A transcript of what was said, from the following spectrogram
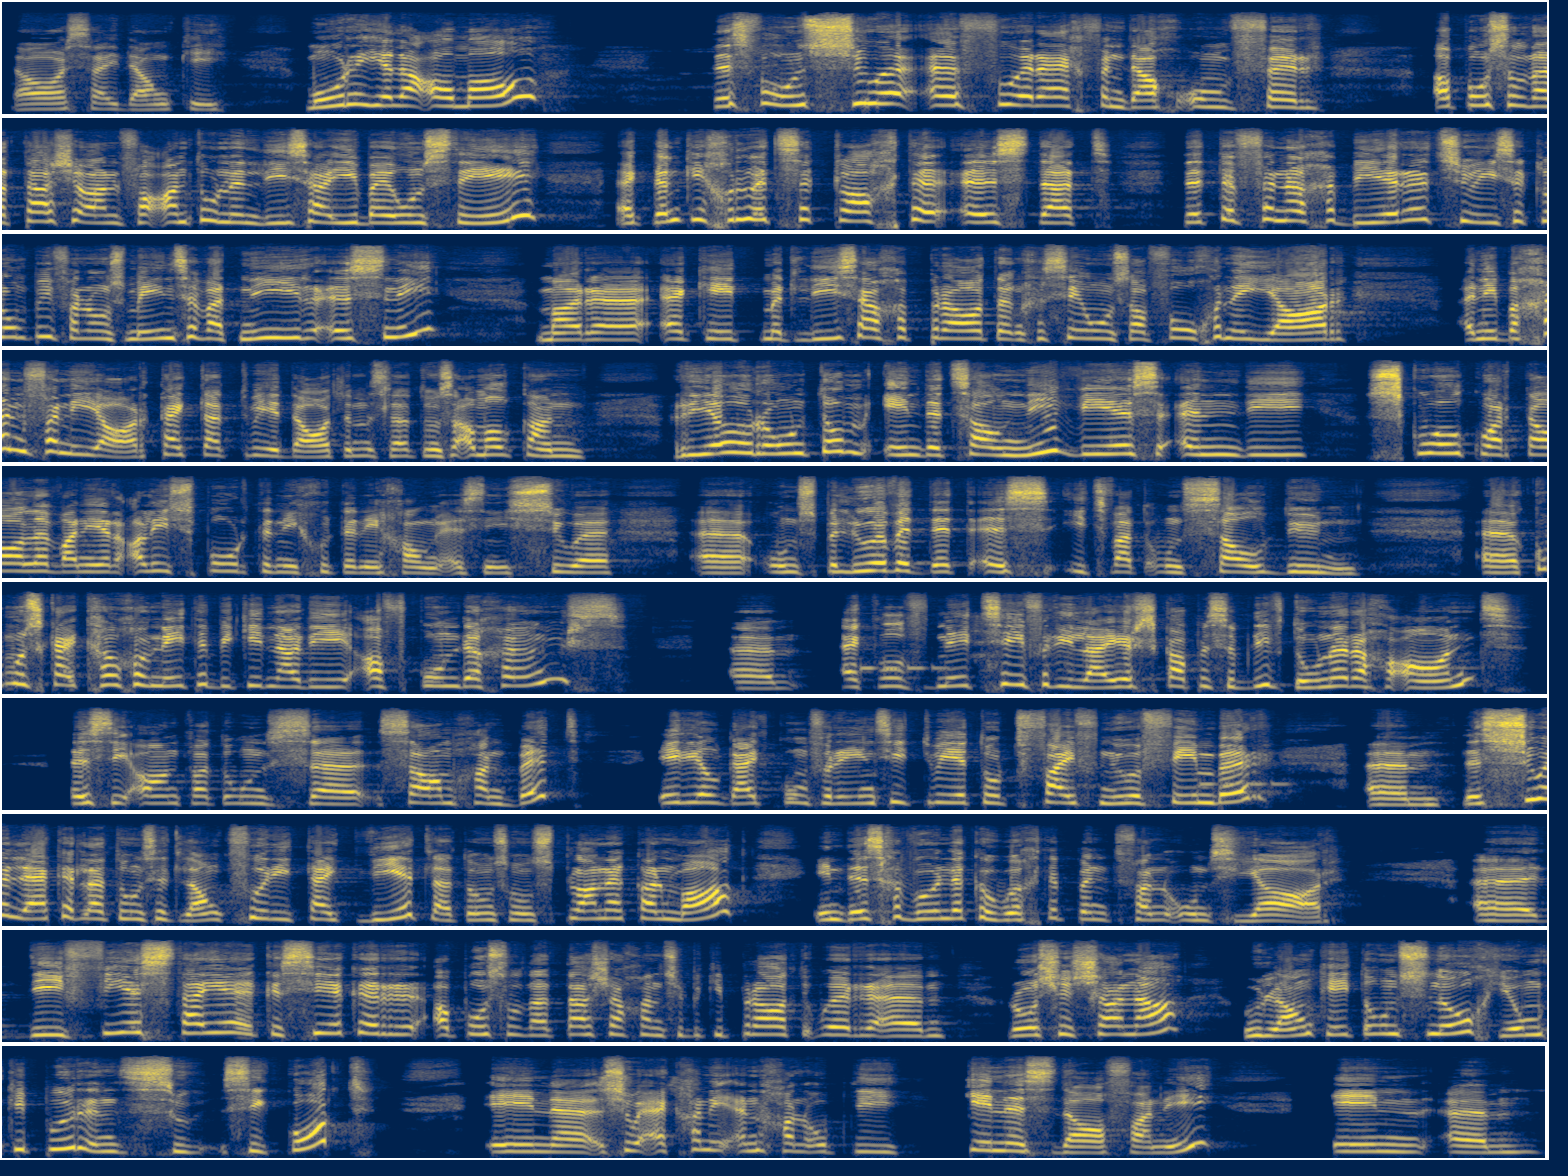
Daar sê dankie. Môre julle almal. Dis vir ons so 'n voorreg vandag om vir Apostel Natasha en vir Anton en Lisa hier by ons te hê. Ek dink die grootste klagte is dat dit te vinnig gebeur het. So hier's 'n klompie van ons mense wat nie hier is nie. Maar uh, ek het met Lisa gepraat en gesê ons sal volgende jaar in die begin van die jaar kyk dat twee datums dat ons almal kan reël rondom en dit sal nie wees in die skoolkwartale wanneer al die sport en die goed in die gang is nie. So uh ons beloof dit is iets wat ons sal doen. Uh kom ons kyk gou-gou net 'n bietjie na die afkondigings. Ehm um, ek wil net sê vir die leierskap asseblief donderdag aand is die aand wat ons uh, saam gaan bid. Ariel Gate konferensie 2 tot 5 November. Ehm um, dis so lekker dat ons dit lank voor die tyd weet dat ons ons planne kan maak en dis gewoonlik 'n hoogtepunt van ons jaar. Uh die feestydde, ek is seker apostel Natasha gaan so 'n bietjie praat oor ehm um, Rosh Hashanah. Hoe lank het ons nog? Yom Kippur en Sukkot. En uh so ek gaan nie ingaan op die kennis daarvan nie. En ehm um,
